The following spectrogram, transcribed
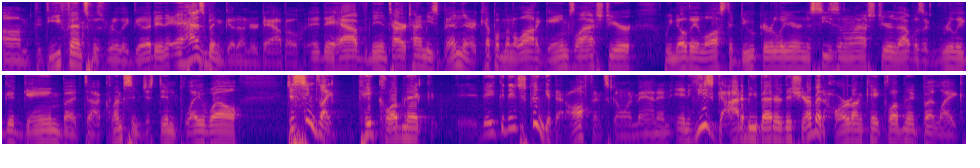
um, the defense was really good, and it has been good under Dabo. They have the entire time he's been there. Kept them in a lot of games last year. We know they lost to Duke earlier in the season last year. That was a really good game, but uh, Clemson just didn't play well. Just seems like Cade Klubnik. They, they just couldn't get that offense going, man. And, and he's got to be better this year. I've been hard on Cade Klubnik, but like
